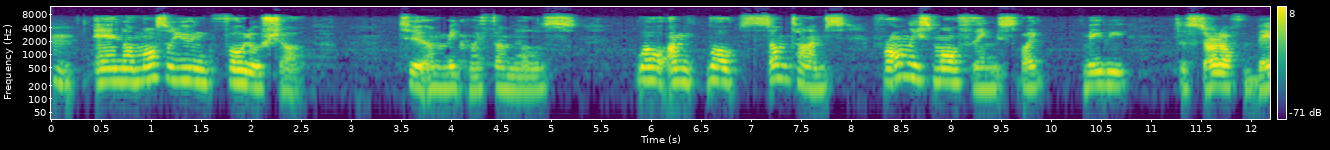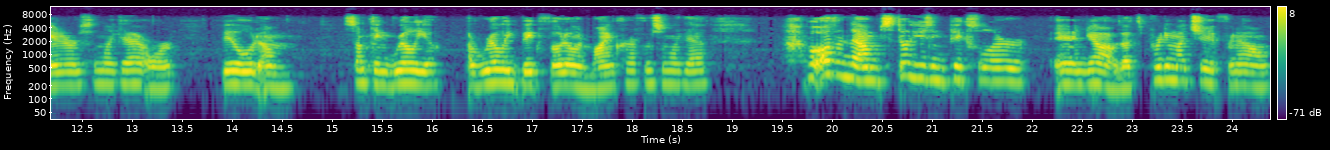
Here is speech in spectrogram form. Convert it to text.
And I'm also using Photoshop to um, make my thumbnails. Well, I'm well sometimes for only small things like maybe to start off the banner or something like that, or build um something really, a really big photo in Minecraft or something like that. But other than that, I'm still using Pixlr, and yeah, that's pretty much it for now.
